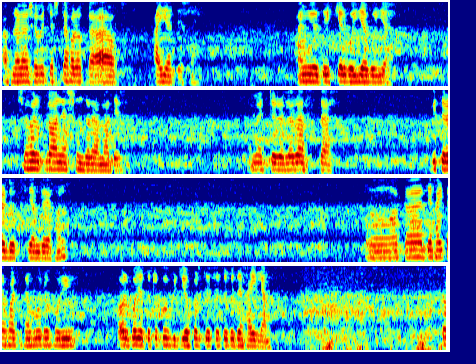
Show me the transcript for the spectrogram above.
আপনারা সবাই চেষ্টা করো আইয়া দেখুন। আমিও দেখি আর বইয়া বইয়া। শহরগুলো অনেক সুন্দর আমাদের। মেট্রো রেলের রাস্তা। ভিতরে ঢুকছি আমরা এখন। আপনারা দেখাইতে পারছি না পুরোপুরি অল্প যতটুকু ভিডিও করছে ততটুকু দেখাইলাম। তো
